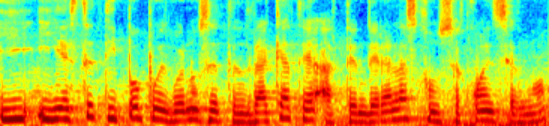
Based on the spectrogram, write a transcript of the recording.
Y, este tipo, pues bueno, se tendrá que atender a las consecuencias, ¿no?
